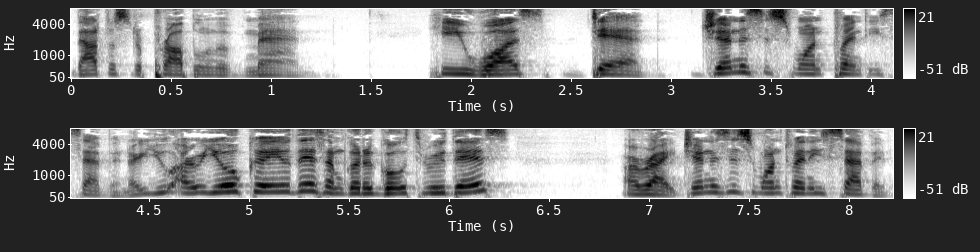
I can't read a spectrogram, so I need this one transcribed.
That was the problem of man he was dead. Genesis 1:27. Are you are you okay with this? I'm going to go through this. All right, Genesis 1:27.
